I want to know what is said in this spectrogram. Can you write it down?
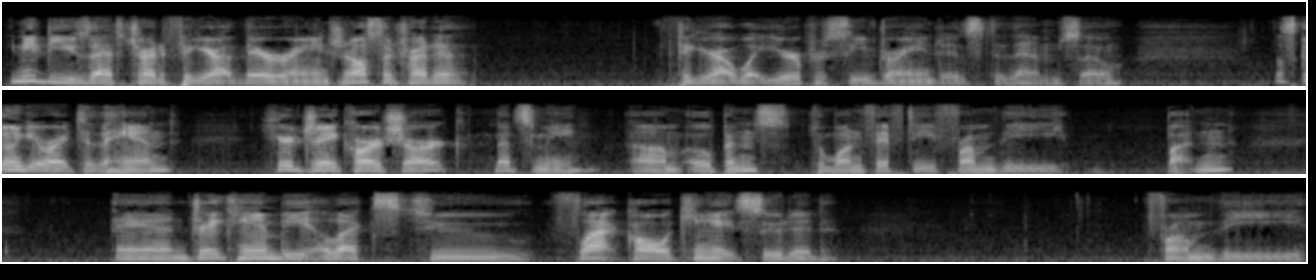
you need to use that to try to figure out their range, and also try to figure out what your perceived range is to them. So let's go and get right to the hand. Here, J Card Shark, that's me, um, opens to 150 from the button and Jake Hamby elects to flat call with King 8 suited from the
